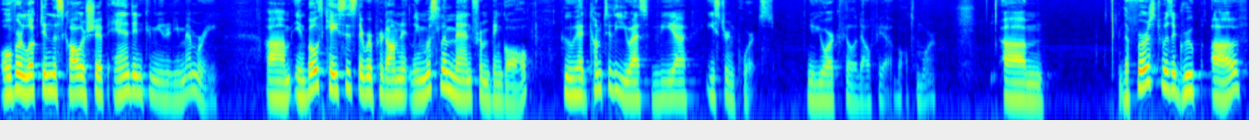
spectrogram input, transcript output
overlooked in the scholarship and in community memory. Um, in both cases, they were predominantly Muslim men from Bengal who had come to the US via eastern ports New York, Philadelphia, Baltimore. Um, the first was a group of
